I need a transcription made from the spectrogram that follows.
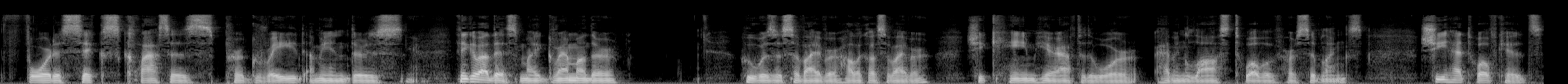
four to six classes per grade. I mean, there's. Yeah. Think about this. My grandmother, who was a survivor, Holocaust survivor, she came here after the war, having lost 12 of her siblings. She had 12 kids.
